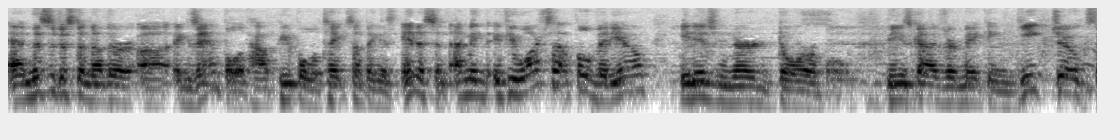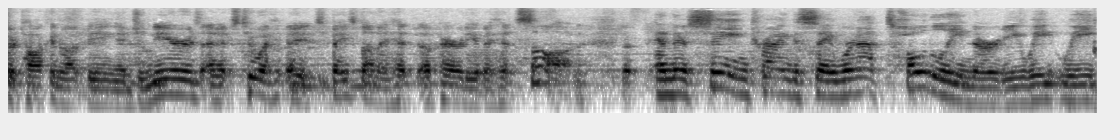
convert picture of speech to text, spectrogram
And this is just another uh, example of how people will take something as innocent. I mean, if you watch that full video, it is nerd-adorable. These guys are making geek jokes, they're talking about being engineers, and it's to a, it's based on a, hit, a parody of a hit song. And they're singing, trying to say, we're not totally nerdy, we, we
